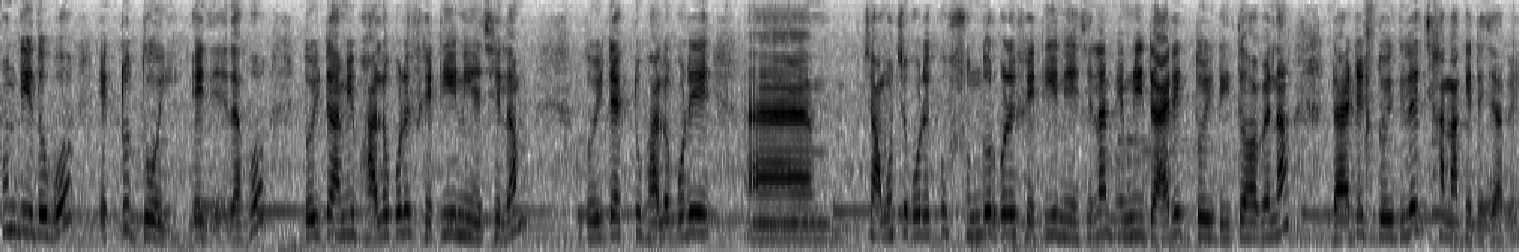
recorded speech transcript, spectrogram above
এখন দিয়ে দেবো একটু দই। এই যে দেখো, দইটা আমি ভালো করে ফেটিয়ে নিয়েছিলাম। দইটা একটু ভালো করে চামচে করে খুব সুন্দর করে ফেটিয়ে নিয়েছিলাম। এমনি ডাইরেক্ট দই দিতে হবে না। ডাইরেক্ট দই দিলে ছানা কেটে যাবে।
